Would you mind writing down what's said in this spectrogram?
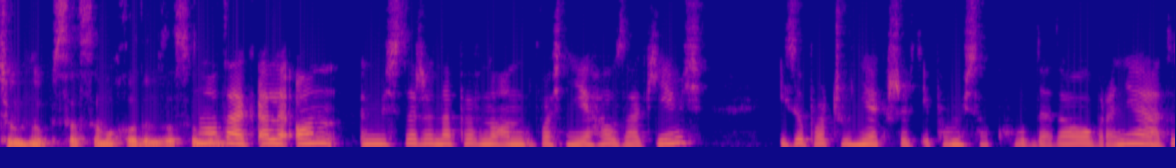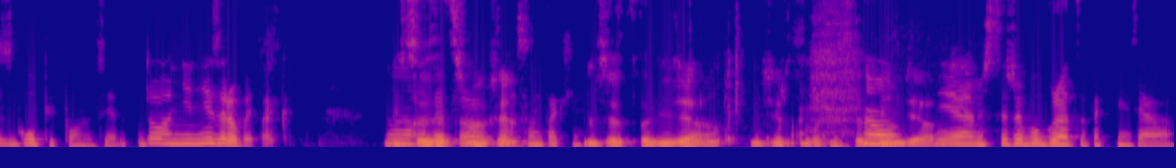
ciągnął psa samochodem za sobą. No tak, ale on, myślę, że na pewno on właśnie jechał za kimś i zobaczył niekrzywd i pomyślał, kurde, dobra, nie, to jest głupi pomysł. To nie, nie zrobię tak. No, co, ale to, się? to są takie... Myślę, że to tak nie działa. Myślę, że to tak niestety No, nie działa. nie, myślę, że w ogóle to tak nie działa.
